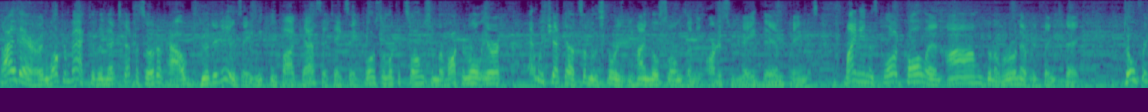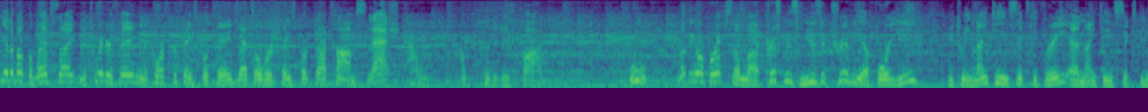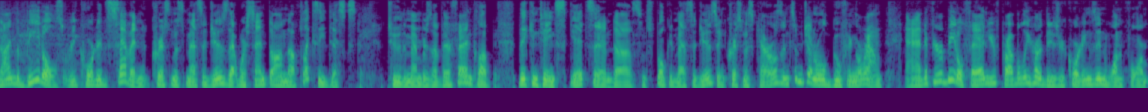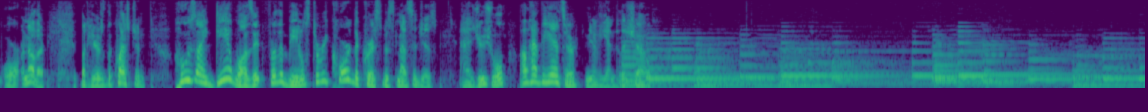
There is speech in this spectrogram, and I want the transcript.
Hi there, and welcome back to the next episode of How Good It Is, a weekly podcast that takes a closer look at songs from the rock and roll era, and we check out some of the stories behind those songs and the artists who made them famous. My name is Claude Call, and I'm going to ruin everything today. Don't forget about the website and the Twitter thing, and of course the Facebook page. That's over at facebook.com slash how good it is pod. Ooh, let me offer up some uh, Christmas music trivia for ye. Between 1963 and 1969, the Beatles recorded seven Christmas messages that were sent on uh, flexi discs to the members of their fan club. They contained skits and uh, some spoken messages and Christmas carols and some general goofing around. And if you're a Beatle fan, you've probably heard these recordings in one form or another. But here's the question Whose idea was it for the Beatles to record the Christmas messages? As usual, I'll have the answer near the end of the show.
